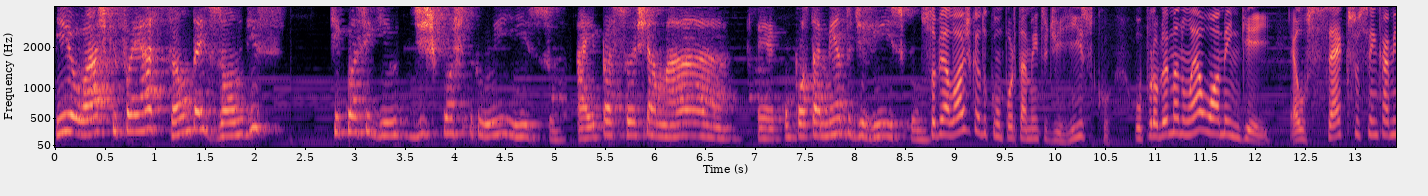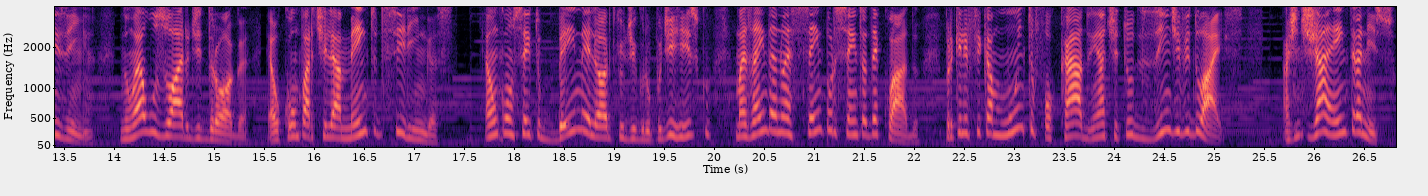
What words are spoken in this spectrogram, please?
e eu acho que foi a ação das ONGs que conseguiu desconstruir isso. Aí passou a chamar é, comportamento de risco. Sob a lógica do comportamento de risco, o problema não é o homem gay, é o sexo sem camisinha. Não é o usuário de droga, é o compartilhamento de seringas. É um conceito bem melhor do que o de grupo de risco, mas ainda não é 100% adequado, porque ele fica muito focado em atitudes individuais. A gente já entra nisso,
